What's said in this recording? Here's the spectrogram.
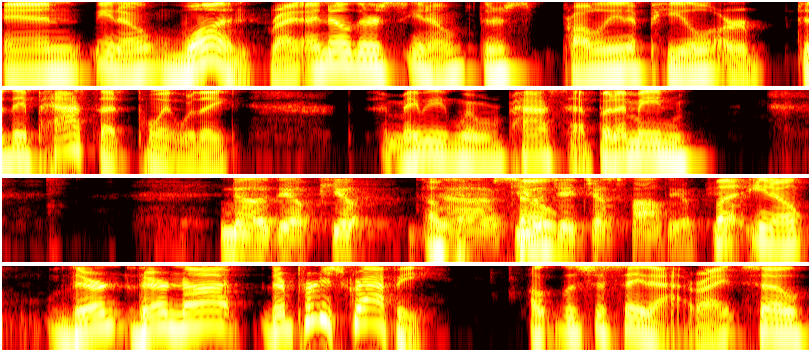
and you know won. Right? I know there's you know there's probably an appeal, or did they pass that point where they maybe we were past that? But I mean, no the appeal Okay, uh, so- DOJ just filed the appeal. but you know they're they're not they're pretty scrappy. Uh, let's just say that right? So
